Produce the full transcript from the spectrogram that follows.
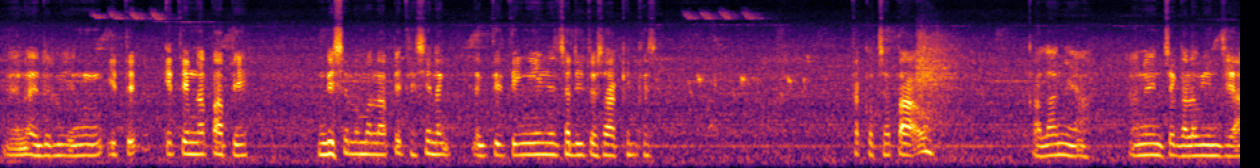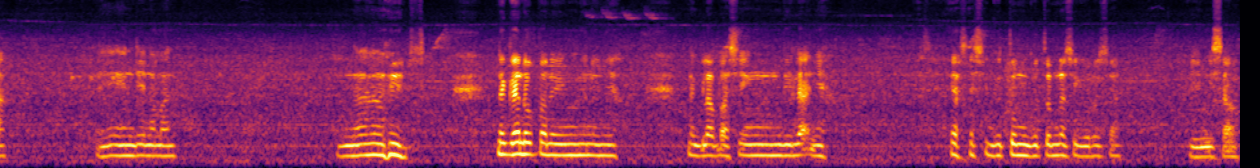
Ayan idol, yung itim, itim na papi, hindi siya lumalapit kasi nag, nagtitingin yan siya dito sa akin kasi takot sa tao. Kala niya, ano yun siya, galawin siya. Eh, hindi naman. Na, nagano pa na yung ano niya. Naglabas yung dila niya. Kasi gutom-gutom na siguro siya. Yung isa.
